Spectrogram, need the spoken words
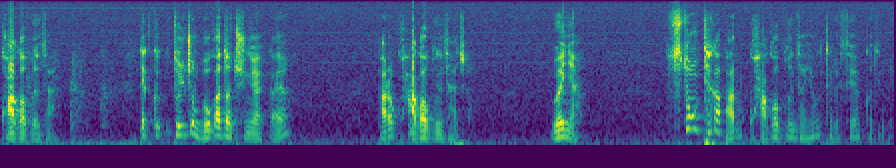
과거 분사. 근데 그 둘 중 뭐가 더 중요할까요? 바로 과거 분사죠. 왜냐? 수동태가 바로 과거 분사 형태로 쓰였거든요.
